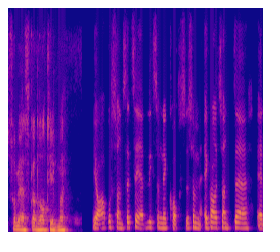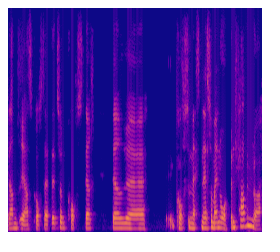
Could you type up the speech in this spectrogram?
som jeg skal dra til meg. Ja, og sånn sett så er det liksom det korset som Jeg har et sånt eh, Er det Andreas-korset? Et sånt kors der, der uh, korset nesten er som en åpen favn, da.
